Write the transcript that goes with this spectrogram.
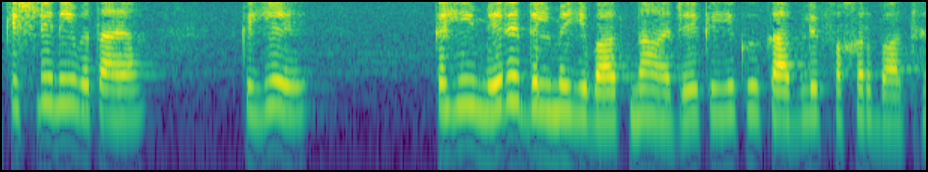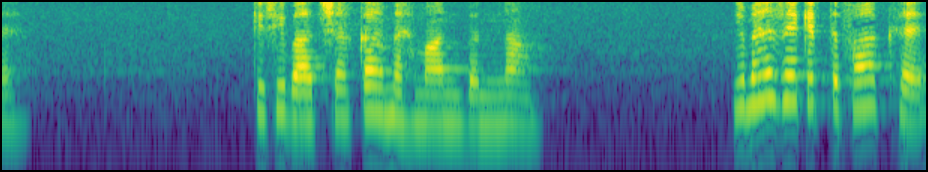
کس لیے نہیں بتایا کہ یہ کہیں میرے دل میں یہ بات نہ آ جائے کہ یہ کوئی قابل فخر بات ہے۔ کسی بادشاہ کا مہمان بننا۔ یہ محض ایک اتفاق ہے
